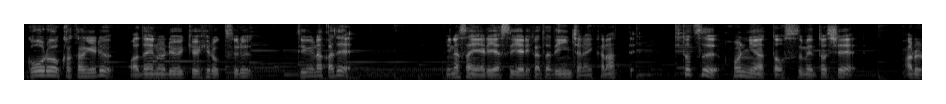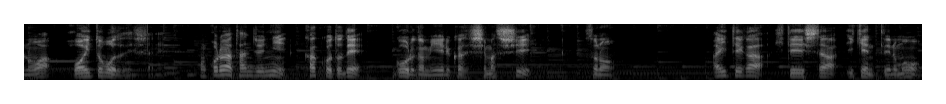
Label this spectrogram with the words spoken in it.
ゴールを掲げる話題の領域を広くするっていう中で皆さんやりやすいやり方でいいんじゃないかなって一つ本にあったおすすめとしてあるのはホワイトボードでしたね、これは単純に書くことでゴールが見える化しますしその相手が否定した意見っていうのも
